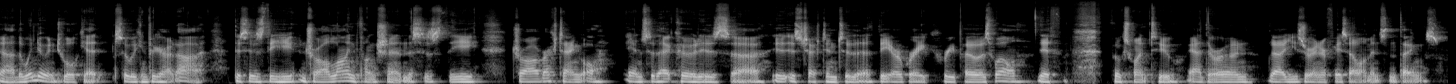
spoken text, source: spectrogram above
uh, the windowing toolkit, so we can figure out ah, this is the draw line function, this is the draw rectangle, and so that code is uh, is checked into the the Airbreak repo as well if folks want to add their own uh, user interface elements and things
